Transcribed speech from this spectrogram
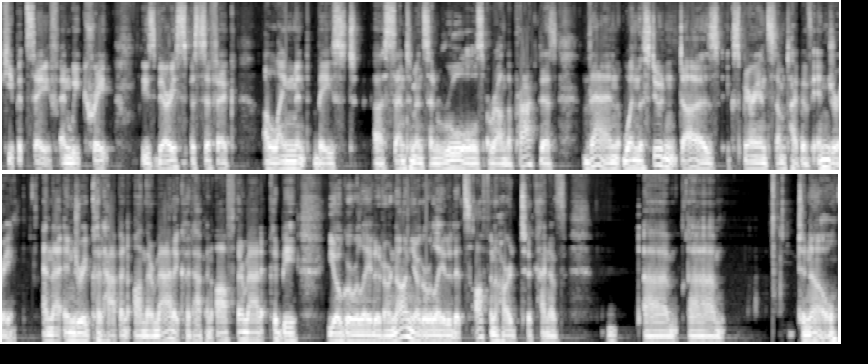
keep it safe. And we create these very specific alignment based uh, sentiments and rules around the practice, then when the student does experience some type of injury, and that injury could happen on their mat. It could happen off their mat. It could be yoga related or non yoga related. It's often hard to kind of um, um, to know.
